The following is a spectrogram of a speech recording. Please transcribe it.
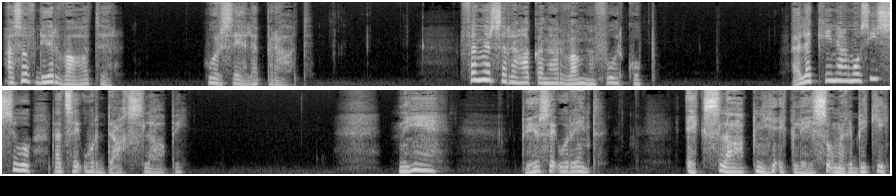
asof deur water hoor sy hulle praat. Vingers raak aan haar wange voorkop. Hulle ken haar mos nie so dat sy oordag slaap nie. Nee. Beer sy oorent. Ek slaap nie, ek lê sommer 'n bietjie.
